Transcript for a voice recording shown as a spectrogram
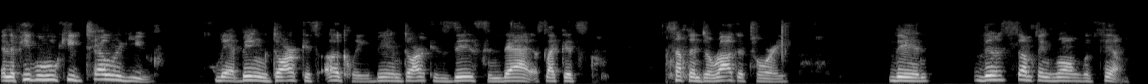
And the people who keep telling you that being dark is ugly, being dark is this and that, it's like it's something derogatory, then there's something wrong with them.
